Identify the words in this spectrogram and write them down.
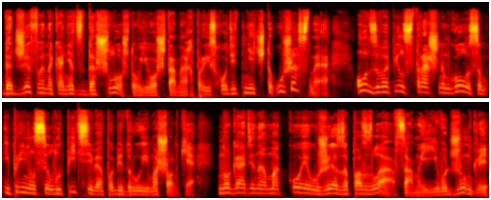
До Джеффа наконец дошло, что в его штанах происходит нечто ужасное. Он завопил страшным голосом и принялся лупить себя по бедру и мошонке. Но гадина Маккоя уже заползла в самые его джунгли,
